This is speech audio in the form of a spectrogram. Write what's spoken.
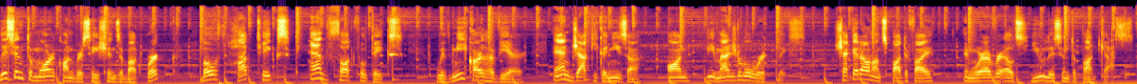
Listen to more conversations about work, both hot takes and thoughtful takes, with me, Carl Javier, and Jackie Caniza on The Imaginable Workplace. Check it out on Spotify and wherever else you listen to podcasts.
